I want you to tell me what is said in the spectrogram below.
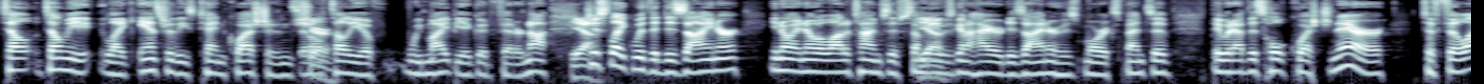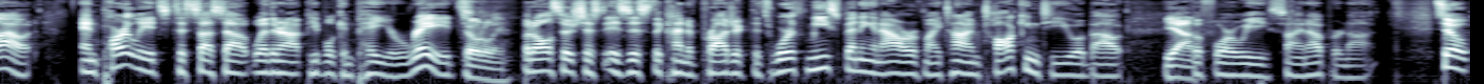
tell tell me like answer these ten questions and Sure. I'll tell you if we might be a good fit or not. Yeah. Just like with a designer, you know, I know a lot of times if somebody Yeah. was going to hire a designer who's more expensive, they would have this whole questionnaire to fill out. And partly it's to suss out whether or not people can pay your rates. Totally. But also it's just, is this the kind of project that's worth me spending an hour of my time talking to you about Yeah. before we sign up or not? So,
